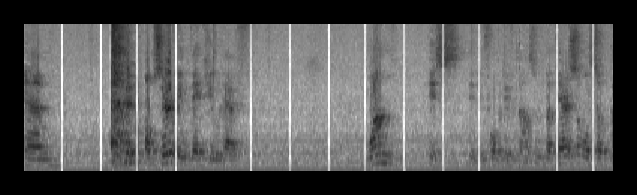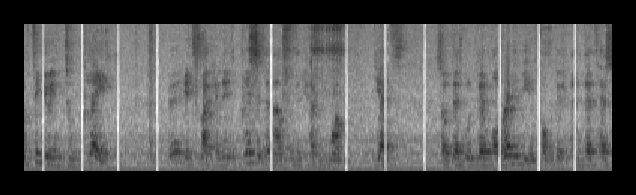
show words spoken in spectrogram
um, observing that you have one is an informative announcement, but there's also continuing to play. Eh, It's like an implicit announcement that you haven't won yet. So that would then already be informative, and that has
